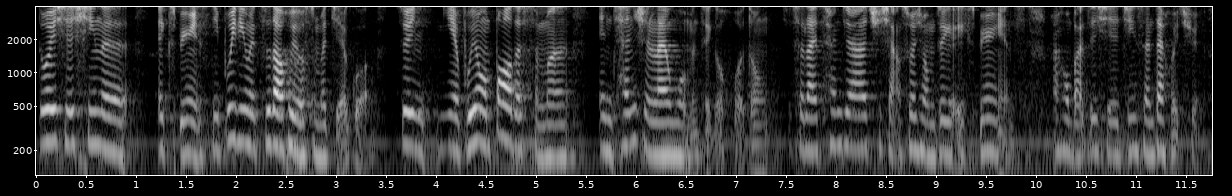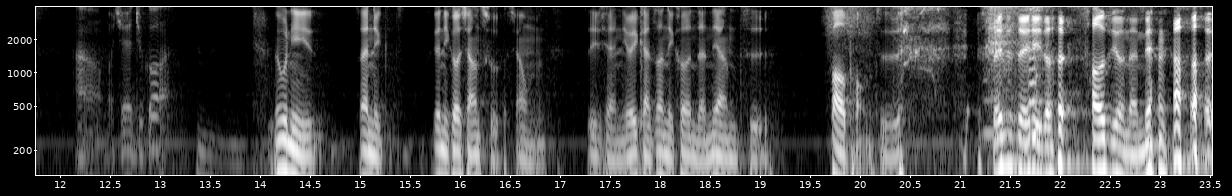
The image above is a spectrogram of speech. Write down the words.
多一些新的 experience，你不一定会知道会有什么结果。所以你也不用抱着什么 intention 来我们这个活动，就是来参加去享受一下我们这个 experience，然后把这些精神带回去，嗯，我觉得就够了。嗯，如果你在你跟尼克相处，像我们这几天，你会感受尼克的能量是爆棚，就是 随时随地都超级有能量，然后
